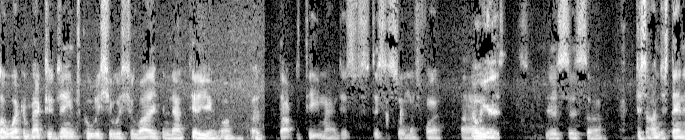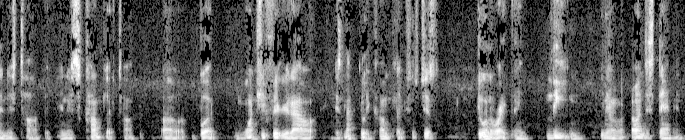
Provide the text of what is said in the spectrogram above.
So welcome back to James Cooley Show. It's your life, and I tell you, uh, uh, Doctor T, man, this this is so much fun. Uh, oh yes, this, is uh, just understanding this topic and this complex topic. Uh, but once you figure it out, it's not really complex. It's just doing the right thing, leading, you know, understanding,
